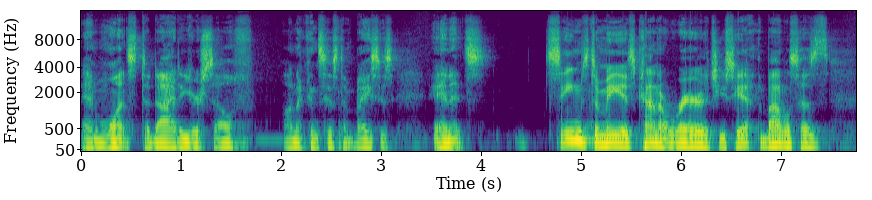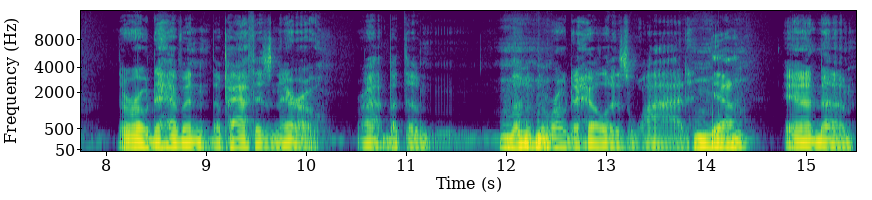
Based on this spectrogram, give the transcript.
and wants to die to yourself on a consistent basis. And it's seems to me it's kind of rare that you see it. The Bible says the road to heaven, the path is narrow, right? But the the, the road to hell is wide. yeah And um,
